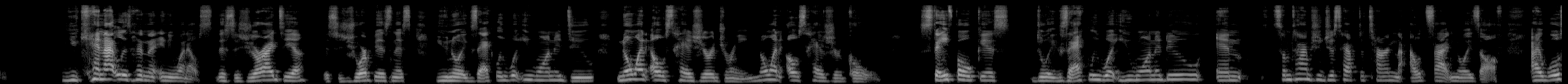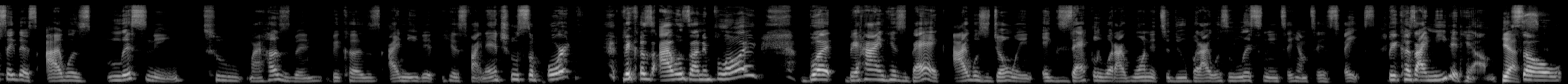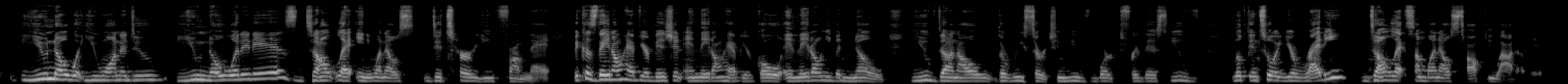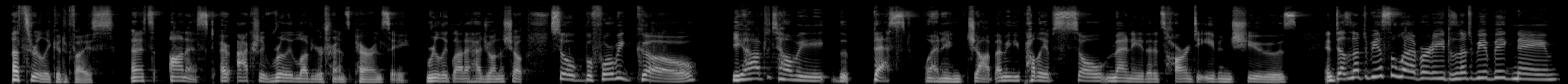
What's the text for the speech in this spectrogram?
You cannot listen to anyone else. This is your idea. This is your business. You know exactly what you want to do. No one else has your dream. No one else has your goal. Stay focused, do exactly what you want to do, and sometimes you just have to turn the outside noise off. I will say this I was listening to my husband because I needed his financial support because I was unemployed. But behind his back, I was doing exactly what I wanted to do, but I was listening to him to his face because I needed him. Yes. So you know what you want to do, you know what it is. Don't let anyone else deter you from that because they don't have your vision and they don't have your goal and they don't even know you've done all the research and you've worked for this. You've looked into it, you're ready. Don't let someone else talk you out of it. That's really good advice. And it's honest. I actually really love your transparency. Really glad I had you on the show. So before we go, you have to tell me the best wedding job. I mean, you probably have so many that it's hard to even choose. It doesn't have to be a celebrity, it doesn't have to be a big name.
